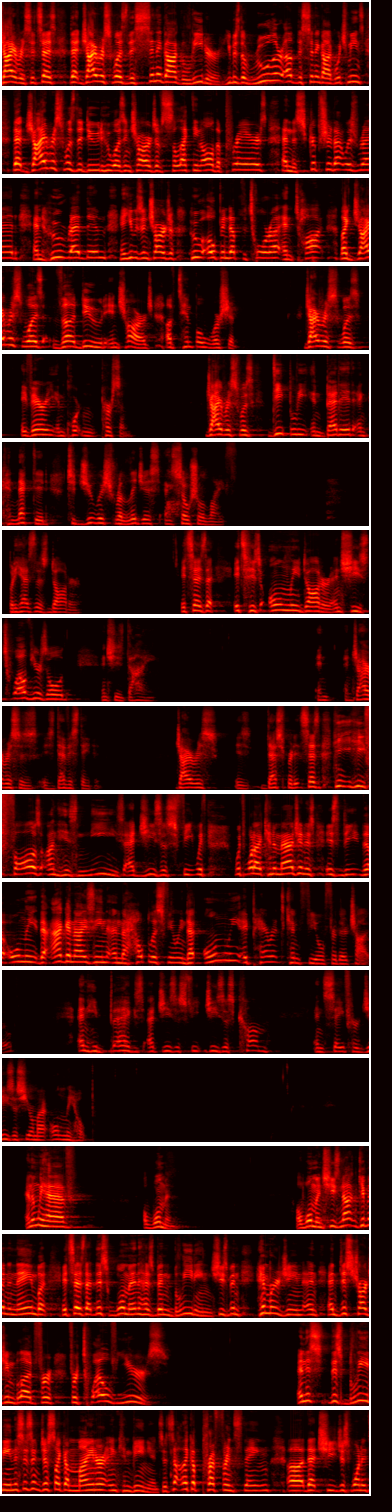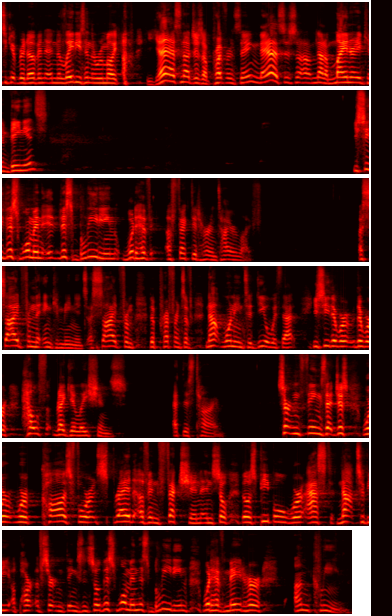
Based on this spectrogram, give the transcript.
Jairus. It says that Jairus was the synagogue leader. He was the ruler of the synagogue, which means that Jairus was the dude who was in charge of selecting all the prayers and the scripture that was read and who read them. And he was in charge of who opened up the Torah and taught. Like Jairus was the dude in charge of temple worship. Jairus was a very important person. Jairus was deeply embedded and connected to Jewish religious and social life but he has this daughter. It says that it's his only daughter, and she's 12 years old and she's dying. And, and Jairus is, is devastated. Jairus is desperate. It says he, he falls on his knees at Jesus' feet with, with what I can imagine is, is the, the only the agonizing and the helpless feeling that only a parent can feel for their child. And he begs at Jesus' feet, Jesus, come and save her. Jesus, you're my only hope. And then we have a woman. A woman, she's not given a name, but it says that this woman has been bleeding. She's been hemorrhaging and, and discharging blood for, for 12 years. And this, this bleeding, this isn't just like a minor inconvenience. It's not like a preference thing uh, that she just wanted to get rid of. And, and the ladies in the room are like, oh, yeah, it's not just a preference thing. Yeah, it's just uh, not a minor inconvenience. You see, this woman, it, this bleeding would have affected her entire life. Aside from the inconvenience, aside from the preference of not wanting to deal with that, you see, there were, there were health regulations at this time certain things that just were, were cause for spread of infection and so those people were asked not to be a part of certain things and so this woman this bleeding would have made her unclean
